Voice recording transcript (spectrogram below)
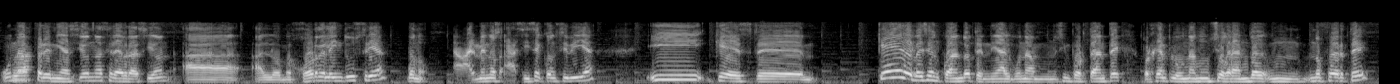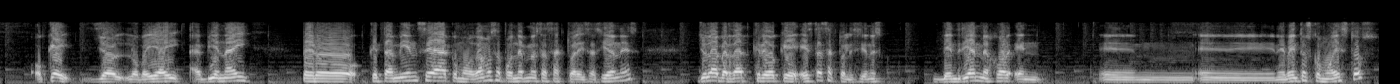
una premiación, una celebración a, a, lo mejor de la industria. Bueno, al menos así se concibía. Y que este que de vez en cuando tenía algún anuncio importante, por ejemplo, un anuncio grande, un, no fuerte, ok, yo lo veía ahí, bien ahí, pero que también sea como vamos a poner nuestras actualizaciones. Yo la verdad creo que estas actualizaciones vendrían mejor en, en, en eventos como estos,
